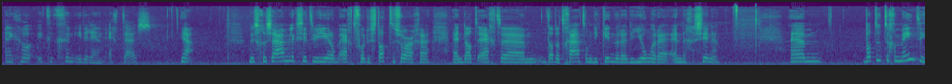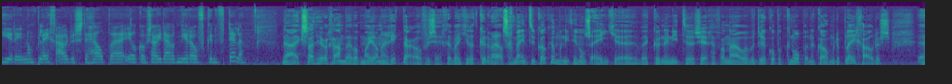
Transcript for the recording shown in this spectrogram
En ik, ik, gun iedereen echt thuis. Ja, dus gezamenlijk zitten we hier om echt voor de stad te zorgen. En dat, echt, uh, dat het gaat om die kinderen, de jongeren en de gezinnen. Um, wat doet de gemeente hierin om pleegouders te helpen? Ilko, zou je daar wat meer over kunnen vertellen? Nou, ik sluit heel erg aan bij wat Marjan en Rick daarover zeggen. Weet je, dat kunnen wij als gemeente natuurlijk ook helemaal niet in ons eentje. Wij kunnen niet uh, zeggen van nou, we drukken op een knop en dan komen de pleegouders. Uh,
